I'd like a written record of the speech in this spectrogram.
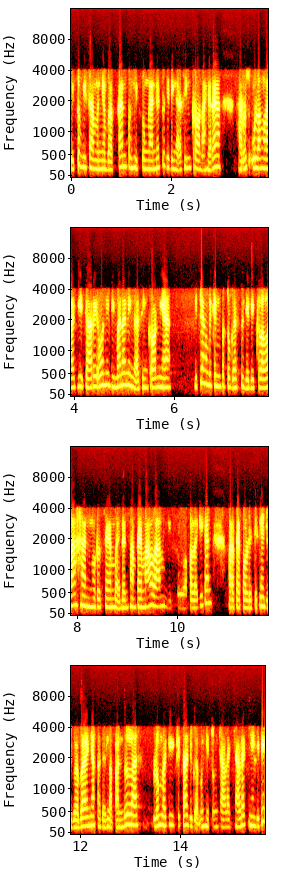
itu bisa menyebabkan penghitungannya itu jadi nggak sinkron. Akhirnya harus ulang lagi cari oh nih di mana nih nggak sinkronnya? Itu yang bikin petugas tuh jadi kelelahan menurut saya mbak dan sampai malam gitu. Apalagi kan partai politiknya juga banyak ada 18 belum lagi kita juga menghitung caleg-calegnya. Jadi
